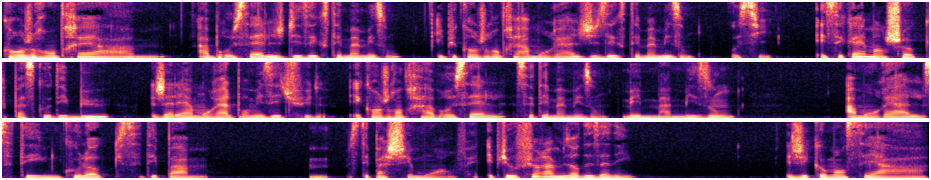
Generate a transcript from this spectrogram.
Quand je rentrais à, à Bruxelles, je disais que c'était ma maison. Et puis quand je rentrais à Montréal, je disais que c'était ma maison aussi. Et c'est quand même un choc parce qu'au début, j'allais à Montréal pour mes études. Et quand je rentrais à Bruxelles, c'était ma maison. Mais ma maison à Montréal, c'était une coloc, c'était pas, c'était pas chez moi en fait. Et puis au fur et à mesure des années, j'ai commencé à,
